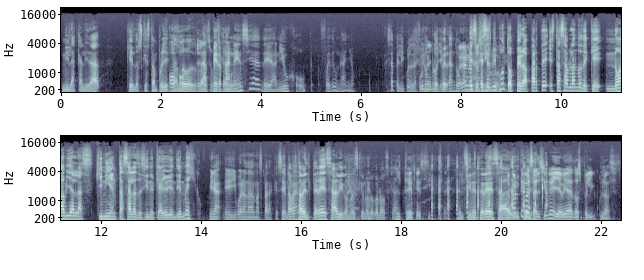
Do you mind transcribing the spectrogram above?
ni la calidad que los que están proyectando. Ojo, la permanencia de A New Hope fue de un año. Esa película la fueron proyectando. Pero- pero Ese, es mi punto, pero aparte estás hablando de que no había las 500 salas de cine que hay hoy en día en México. Mira, eh, y bueno, nada más para que sepan. Nada más estaba el Teresa, digo, no es que uno lo conozca. El Teresita. El cine Teresa. Aparte que- ibas al cine y había dos películas.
